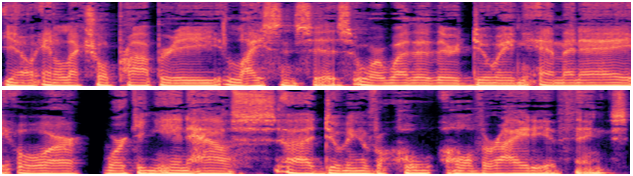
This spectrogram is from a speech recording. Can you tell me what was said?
you know, intellectual property licenses or whether they're doing M&A or working in-house, uh, doing a whole, a whole variety of things.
